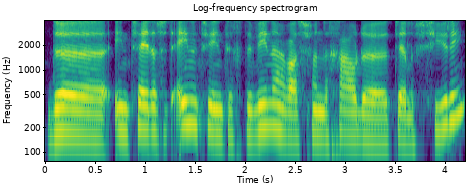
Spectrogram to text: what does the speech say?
de, in 2021 de winnaar was van de Gouden Televisiering.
